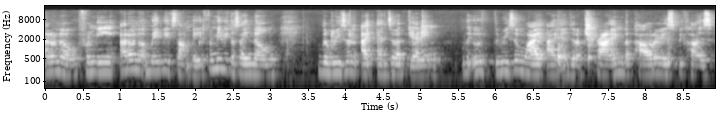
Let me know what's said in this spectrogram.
I don't know. For me, I don't know. Maybe it's not made for me because I know the reason I ended up getting the, reason why I ended up trying the powder is because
